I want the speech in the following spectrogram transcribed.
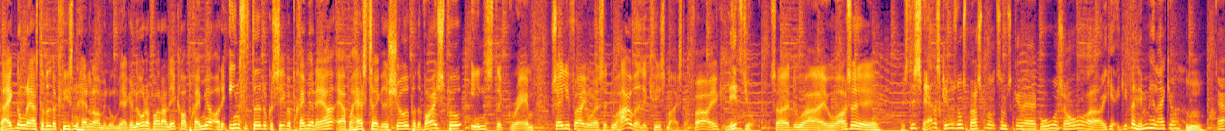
Der er ikke nogen af os, der ved, hvad quizzen handler om endnu. Men jeg kan love dig for, at der er lækre præmier. Og det eneste sted, du kan se, hvad præmierne er, er på hashtagget showet på The Voice på Instagram. Du sagde lige før, Jonas, at du har jo været lidt quizmeister før, ikke? Lidt jo. Så du har jo også... øh, Hvis det er svært at skrive sådan nogle spørgsmål, som skal være gode og sjove, og ikke, ikke for nemme heller, ikke jo? Mm. Ja.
